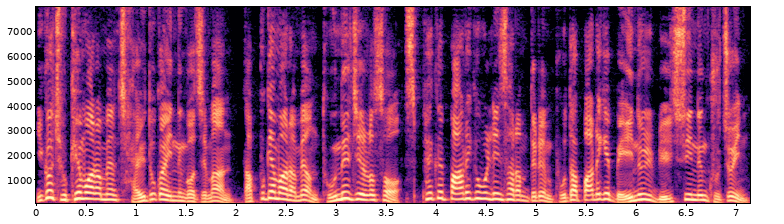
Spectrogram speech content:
이걸 좋게 말하면 자유도가 있는 거지만 나쁘게 말하면 돈을 질러서 스펙을 빠르게 올린 사람들은 보다 빠르게 메인을 밀 수 있는 구조인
